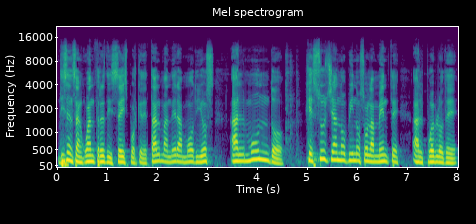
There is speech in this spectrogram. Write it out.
Dice en San Juan 3:16, porque de tal manera amó Dios al mundo. Jesús ya no vino solamente al pueblo de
